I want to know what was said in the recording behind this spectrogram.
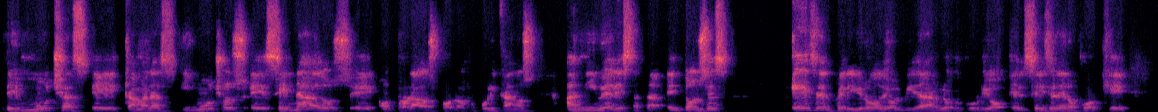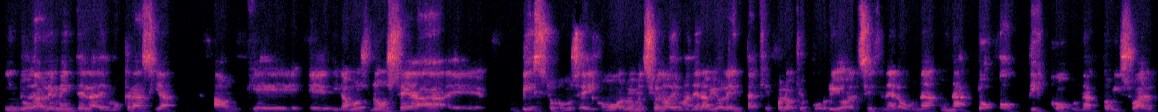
de muchas cámaras y muchos senados controlados por los republicanos a nivel estatal. Entonces, es el peligro de olvidar lo que ocurrió el 6 de enero porque indudablemente la democracia, aunque eh, digamos no sea eh, visto, como, se, como vuelvo a mencionar, de manera violenta, que fue lo que ocurrió el 6 de enero, una, un acto óptico, un acto visual,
